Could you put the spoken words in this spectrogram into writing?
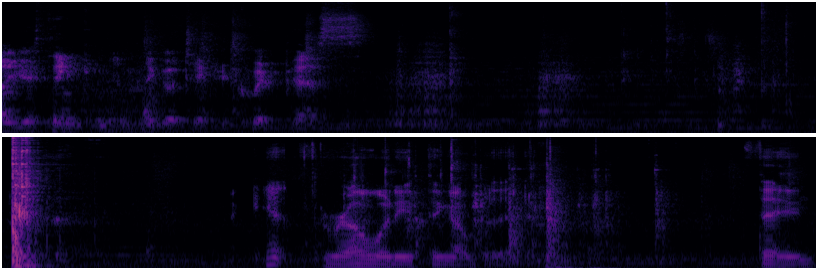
While you're thinking, I'm gonna go take a quick piss. I can't throw anything over there. Thing.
